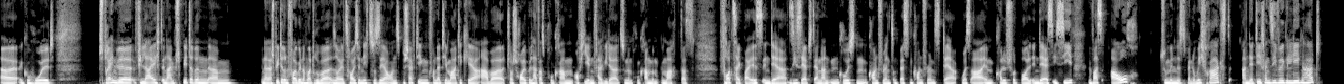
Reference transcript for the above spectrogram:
äh, geholt. Sprechen wir vielleicht in einem späteren ähm, in einer späteren Folge nochmal drüber, soll jetzt heute nicht so sehr uns beschäftigen von der Thematik her, aber Josh Heupel hat das Programm auf jeden Fall wieder zu einem Programm gemacht, das vorzeigbar ist in der sich selbst ernannten größten Conference und besten Conference der USA im College Football in der SEC, was auch, zumindest wenn du mich fragst, an der Defensive gelegen hat,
